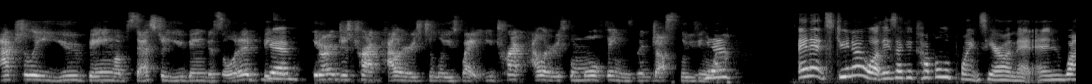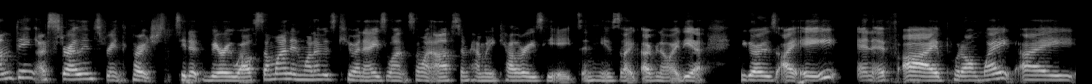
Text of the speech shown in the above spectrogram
actually you being obsessed or you being disordered because yeah. you don't just track calories to lose weight you track calories for more things than just losing yeah. weight and it's, do you know what? There's like a couple of points here on that. And one thing, Australian strength coach said it very well. Someone in one of his Q and A's once, someone asked him how many calories he eats, and he's like, I have no idea. He goes, I eat, and if I put on weight, I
